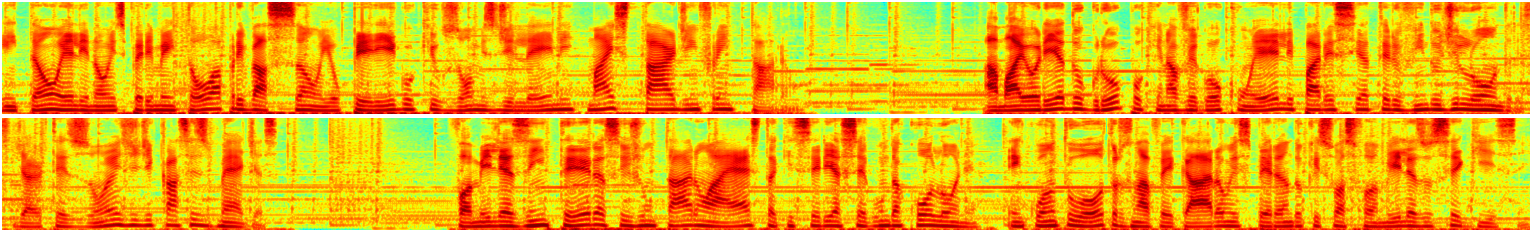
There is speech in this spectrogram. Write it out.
Então ele não experimentou a privação e o perigo que os homens de Lane mais tarde enfrentaram. A maioria do grupo que navegou com ele parecia ter vindo de Londres, de artesãos e de classes médias. Famílias inteiras se juntaram a esta que seria a segunda colônia, enquanto outros navegaram esperando que suas famílias o seguissem.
